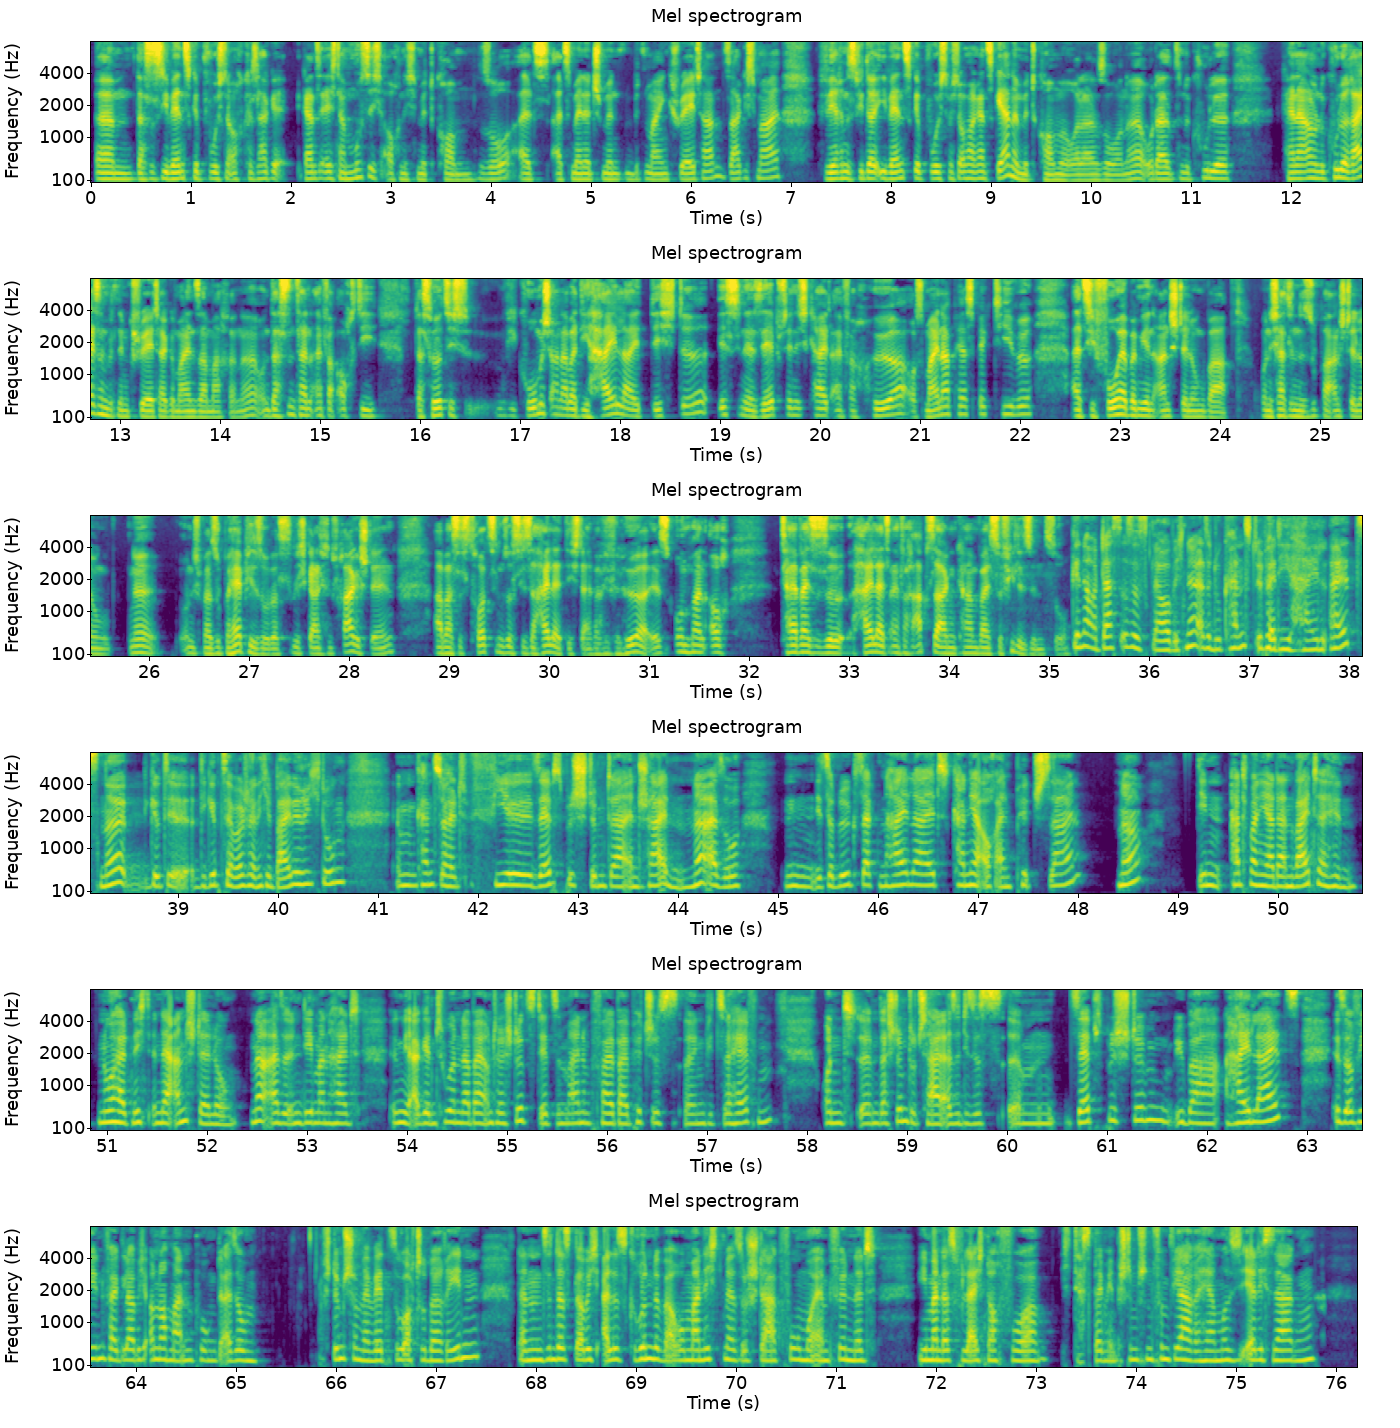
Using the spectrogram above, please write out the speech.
ähm, dass es Events gibt, wo ich dann auch sage, ganz ehrlich, da muss ich auch nicht mitkommen, so als als Management mit meinen Creatoren, sag ich mal, während es wieder Events gibt, wo ich mich auch mal ganz gerne mitkomme oder so, ne, oder so eine coole keine Ahnung, eine coole Reise mit einem Creator gemeinsam mache, ne? Und das sind dann einfach auch die, das hört sich irgendwie komisch an, aber die Highlight-Dichte ist in der Selbstständigkeit einfach höher aus meiner Perspektive, als sie vorher bei mir in Anstellung war. Und ich hatte eine super Anstellung, ne? Und ich war super happy, so, das will ich gar nicht in Frage stellen. Aber es ist trotzdem so, dass diese Highlight-Dichte einfach viel, viel höher ist und man auch teilweise so Highlights einfach absagen kann, weil es so viele sind so. Genau, das ist es, glaube ich. Ne? Also du kannst über die Highlights, ne, die gibt's ja, die gibt's ja wahrscheinlich in beide Richtungen, ähm, kannst du halt viel selbstbestimmter entscheiden. Ne? Also hm, jetzt blöd gesagt, ein Highlight kann ja auch ein Pitch sein, ne? Den hat man ja dann weiterhin, nur halt nicht in der Anstellung, ne? Also indem man halt irgendwie Agenturen dabei unterstützt, jetzt in meinem Fall bei Pitches irgendwie zu helfen. Und ähm, das stimmt total. Also dieses ähm, Selbstbestimmen über Highlights ist auf jeden Fall, glaube ich, auch nochmal ein Punkt. Also stimmt schon, wenn wir jetzt so auch drüber reden, dann sind das, glaube ich, alles Gründe, warum man nicht mehr so stark FOMO empfindet, wie man das vielleicht noch vor, das bei mir bestimmt schon fünf Jahre her, muss ich ehrlich sagen,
